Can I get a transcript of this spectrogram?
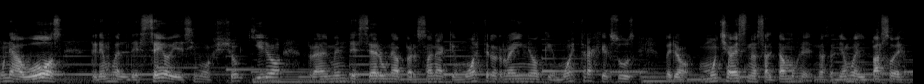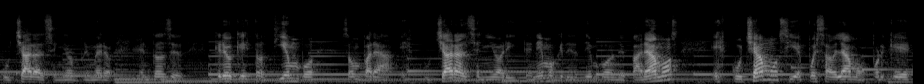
una voz, tenemos el deseo y decimos, yo quiero realmente ser una persona que muestre el reino, que muestra a Jesús, pero muchas veces nos saltamos, nos saltamos el paso de escuchar al Señor primero. Entonces, creo que estos tiempos son para escuchar al Señor y tenemos que tener tiempo donde paramos, escuchamos y después hablamos, porque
